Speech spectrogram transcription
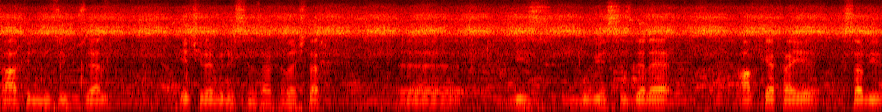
tatilinizi güzel geçirebilirsiniz arkadaşlar. Ee, biz bugün sizlere Akyaka'yı kısa bir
